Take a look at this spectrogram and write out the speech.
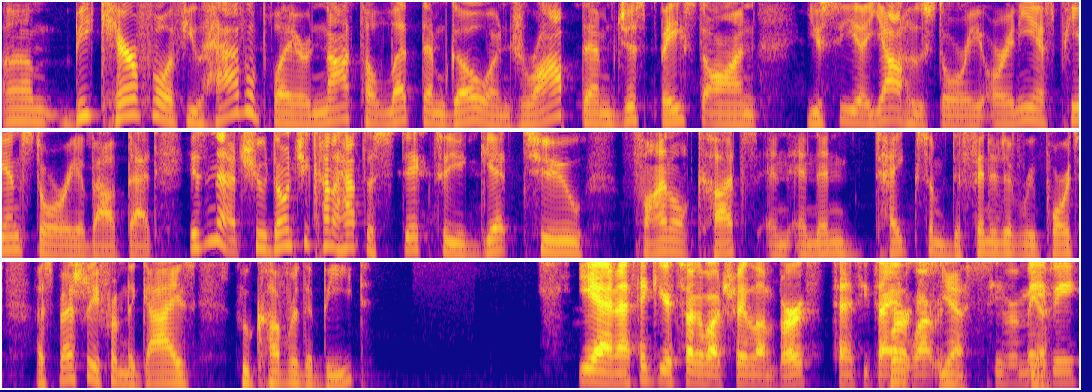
um, be careful if you have a player not to let them go and drop them just based on you see a Yahoo story or an ESPN story about that. Isn't that true? Don't you kind of have to stick till you get to final cuts and, and then take some definitive reports, especially from the guys who cover the beat? Yeah, and I think you're talking about Treylon Burks, Tennessee Titans wide yes, receiver, maybe. Yes,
